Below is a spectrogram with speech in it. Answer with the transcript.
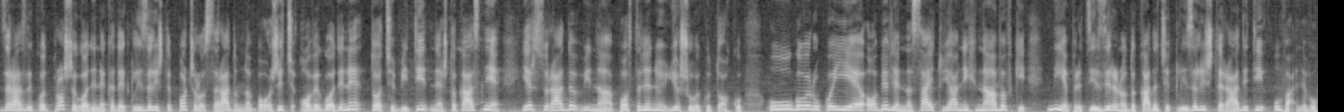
Za razliku od prošle godine kada je klizalište počelo sa radom na Božić, ove godine to će biti nešto kasnije, jer su radovi na postavljanju još uvek u toku. U ugovoru koji je objavljen na sajtu javnih nabavki nije precizirano do kada će klizalište raditi u Valjevu.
